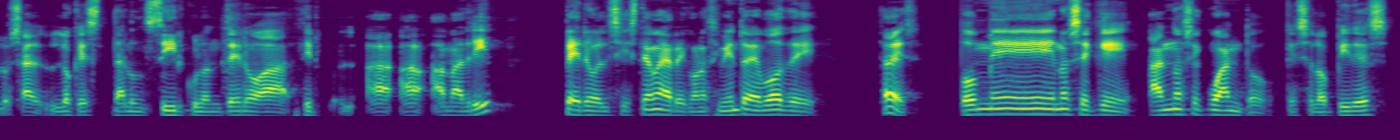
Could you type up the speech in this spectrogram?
O sea, lo que es dar un círculo entero a- a Madrid. Pero el sistema de reconocimiento de voz de, ¿sabes? Ponme no sé qué, haz no sé cuánto, que se lo pides.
